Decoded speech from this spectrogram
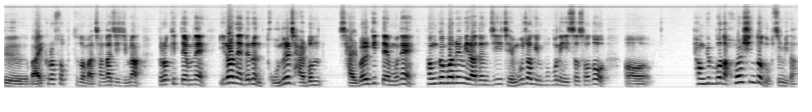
그 마이크로소프트도 마찬가지지만 그렇기 때문에 이런 애들은 돈을 잘, 범, 잘 벌기 때문에 현금 흐름이라든지 재무적인 부분에 있어서도 어, 평균보다 훨씬 더 높습니다.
